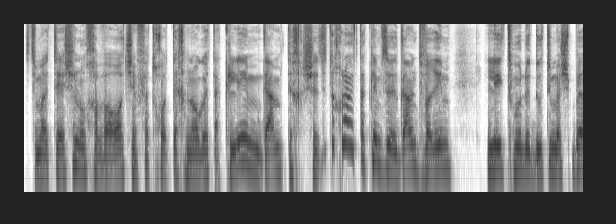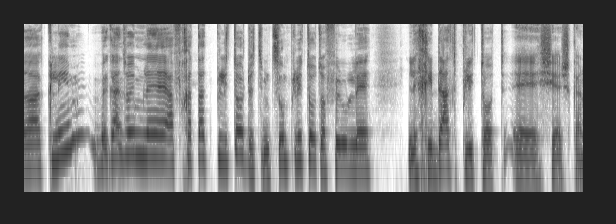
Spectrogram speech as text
זאת אומרת, יש לנו חברות שמפתחות טכנולוגיית אקלים, גם שזה טכנולוגיית אקלים זה גם דברים להתמודדות עם משבר האקלים, וגם דברים להפחתת פליטות, לצמצום פליטות, או אפילו ללכידת פליטות אה, שיש כאן.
